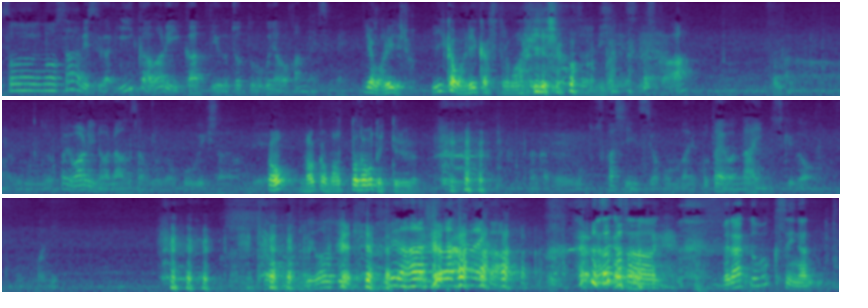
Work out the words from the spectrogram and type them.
そのサービスがいいか悪いかっていうとちょっと僕には分かんないですよね。いや悪いでしょ。いいか悪いかっつったら悪いでしょ。そのビジネスですか？あーでもやっぱり悪いのはランサムの攻撃者なんで。おなんかまっとうなこと言ってる。なんかね難しいんですよ。ほんまに答えはないんですけど。ほんまに。で笑ってるの夢の話じゃなくないか。なんかそのブラックボックスになって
